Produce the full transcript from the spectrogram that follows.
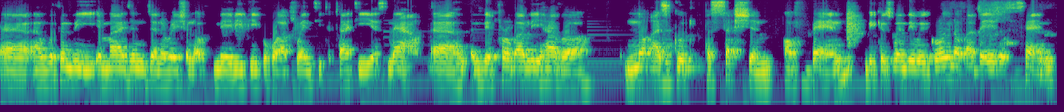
Uh, and within the emerging generation of maybe people who are 20 to 30 years now, uh, they probably have a not as good perception of Ben because when they were growing up at the age of 10,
